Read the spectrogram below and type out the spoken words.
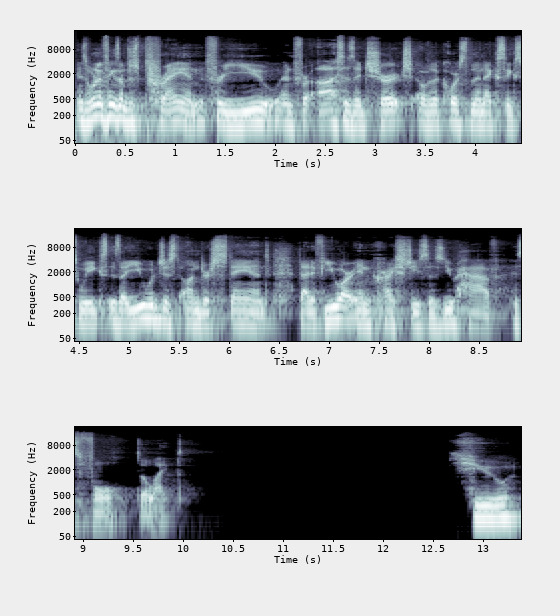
And so one of the things I'm just praying for you and for us as a church over the course of the next six weeks is that you would just understand that if you are in Christ Jesus, you have his full delight. You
